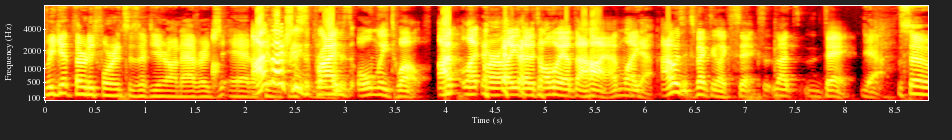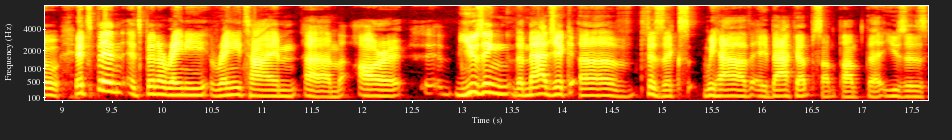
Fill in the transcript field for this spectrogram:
we get 34 inches a year on average, and I I'm actually recently- surprised it's only 12. I'm like, or like that it's all the way up that high. I'm like, Yeah. I was expecting like six. That's dang. Yeah, so it's been it's been a rainy rainy time. Um, our using the magic of physics, we have a backup sump pump that uses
